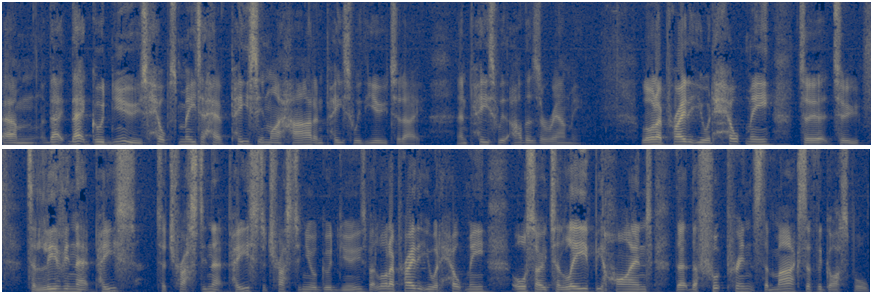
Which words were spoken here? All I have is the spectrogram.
um, that that good news helps me to have peace in my heart and peace with you today and peace with others around me. Lord, I pray that you would help me to, to, to live in that peace, to trust in that peace, to trust in your good news. But Lord, I pray that you would help me also to leave behind the, the footprints, the marks of the gospel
